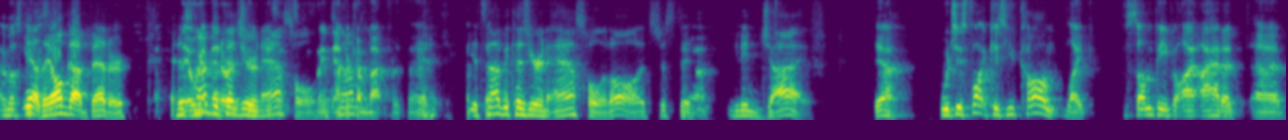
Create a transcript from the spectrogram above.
It must yeah they all got better and it's not because you're an asshole They never not- come back for third. it's not because you're an asshole at all it's just that Yeah. you didn't jive Yeah, which is fine because you can't like some people. I, I had a uh,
